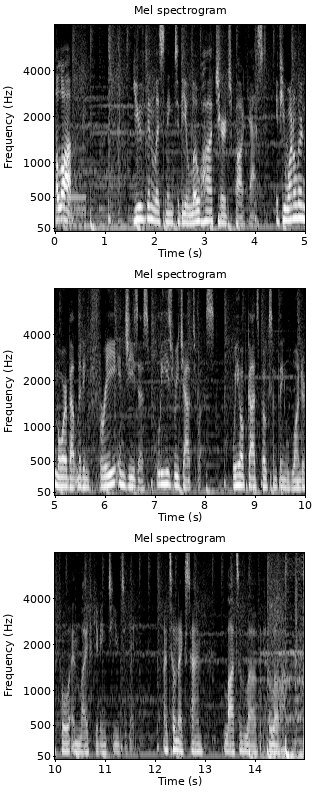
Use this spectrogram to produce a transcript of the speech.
Aloha. You've been listening to the Aloha Church podcast. If you want to learn more about living free in Jesus, please reach out to us. We hope God spoke something wonderful and life giving to you today. Until next time, lots of love and aloha.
